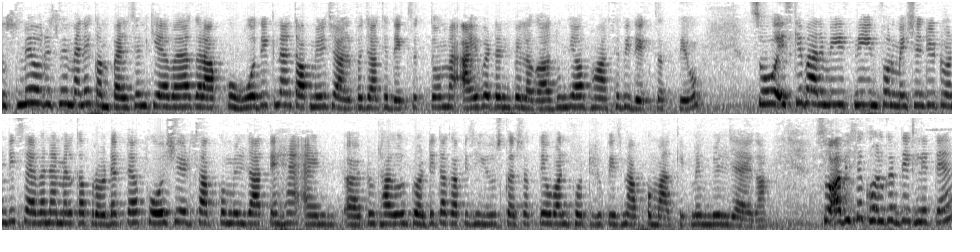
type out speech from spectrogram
उसमें और इसमें मैंने कंपैरिजन किया हुआ है। अगर आपको वो देखना है तो आप मेरे चैनल पर जाके देख सकते हो। मैं आई बटन पे लगा दूँगी आप वहाँ से भी देख सकते हो। सो so, इसके बारे में इतनी इन्फॉर्मेशन जो 27 सेवन का प्रोडक्ट है। फोर शेड्स आपको मिल जाते हैं एंड टू थाउज़ेंड ट्वेंटी तक आप इसे यूज़ कर सकते हो। वन फोर्टी में आपको मार्केट में मिल जाएगा। सो so, अब इसे खोलकर देख लेते हैं।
